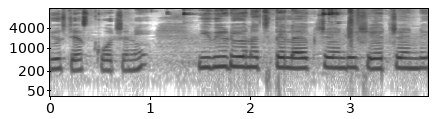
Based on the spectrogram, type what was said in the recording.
యూజ్ చేసుకోవచ్చని. ఈ వీడియో నచ్చితే లైక్ చేయండి షేర్ చేయండి.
